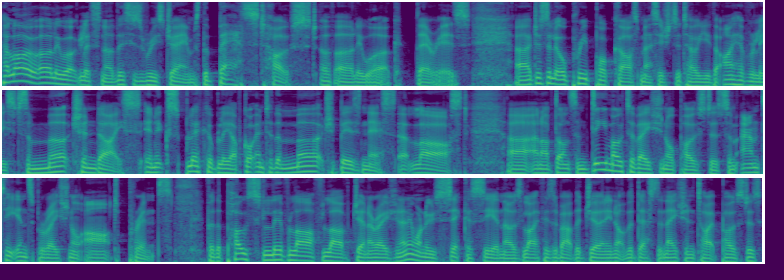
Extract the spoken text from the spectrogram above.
Hello, Early Work listener. This is Rhys James, the best host of Early Work there is. Uh, just a little pre podcast message to tell you that I have released some merchandise. Inexplicably, I've got into the merch business at last. Uh, and I've done some demotivational posters, some anti inspirational art prints for the post live, laugh, love generation. Anyone who's sick of seeing those life is about the journey, not the destination type posters,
